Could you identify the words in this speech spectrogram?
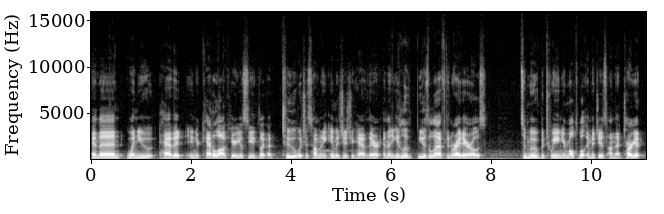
And then when you have it in your catalog here, you'll see like a 2, which is how many images you have there. And then you can use the left and right arrows to move between your multiple images on that target.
